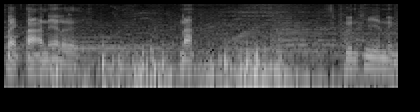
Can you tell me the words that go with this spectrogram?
แปลกตาแน่เลยนะพื้นที่หนึ่ง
